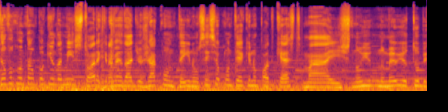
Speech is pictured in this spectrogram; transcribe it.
Então vou contar um pouquinho da minha história, que na verdade eu já contei, não sei se eu contei aqui no podcast, mas no, no meu YouTube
